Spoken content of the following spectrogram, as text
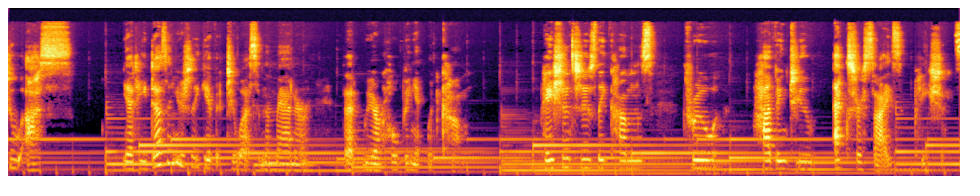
to us, yet He doesn't usually give it to us in the manner that we are hoping it would come. Patience usually comes through having to exercise patience,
